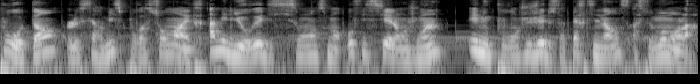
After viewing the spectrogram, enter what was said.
Pour autant, le service pourra sûrement être amélioré d'ici son lancement officiel en juin, et nous pourrons juger de sa pertinence à ce moment-là.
